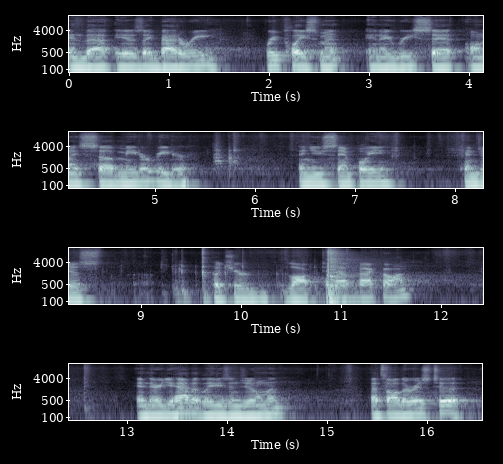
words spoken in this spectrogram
And that is a battery replacement and a reset on a sub meter reader. And you simply can just put your lock tab back on. And there you have it, ladies and gentlemen. That's all there is to it.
